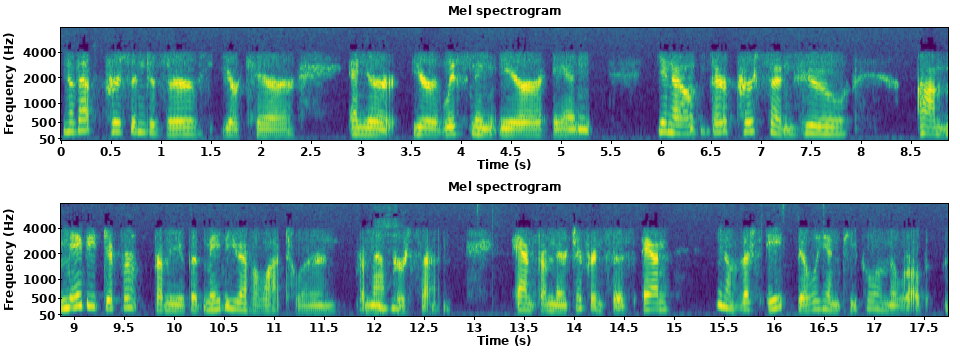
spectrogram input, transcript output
you know, that person deserves your care and your your listening ear, and you know, they're a person who um, may be different from you, but maybe you have a lot to learn from that mm-hmm. person and from their differences. And you know, there's eight billion people in the world.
